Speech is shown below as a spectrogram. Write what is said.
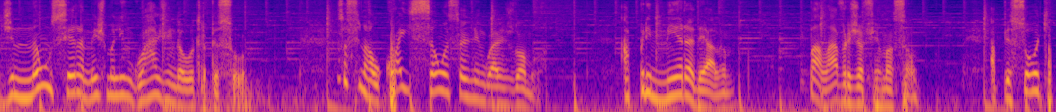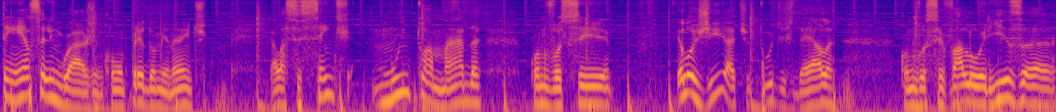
de não ser a mesma linguagem da outra pessoa. Mas afinal, quais são essas linguagens do amor? A primeira dela, palavras de afirmação. A pessoa que tem essa linguagem como predominante, ela se sente muito amada quando você elogia atitudes dela, quando você valoriza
